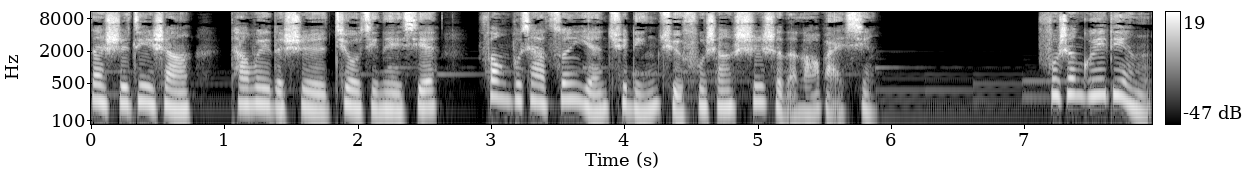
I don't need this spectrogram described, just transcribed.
但实际上，他为的是救济那些。放不下尊严去领取富商施舍的老百姓。富商规定，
